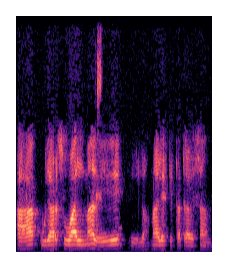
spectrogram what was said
a curar su alma de, los males que está atravesando.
